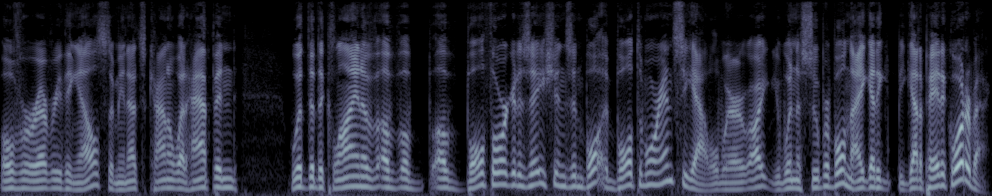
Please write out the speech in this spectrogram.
over everything else? I mean, that's kind of what happened with the decline of of, of, of both organizations in Baltimore and Seattle, where all right, you win a Super Bowl, now you got to you got to pay the quarterback,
